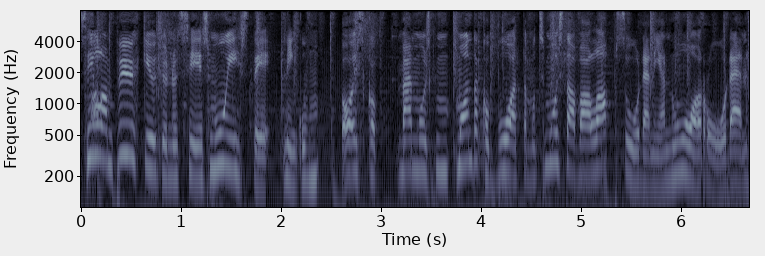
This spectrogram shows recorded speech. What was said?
Silloin pyyhkiytynyt siis muisti, niin kuin, oisko, mä en muista montako vuotta, mutta se muistaa vaan lapsuuden ja nuoruuden.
